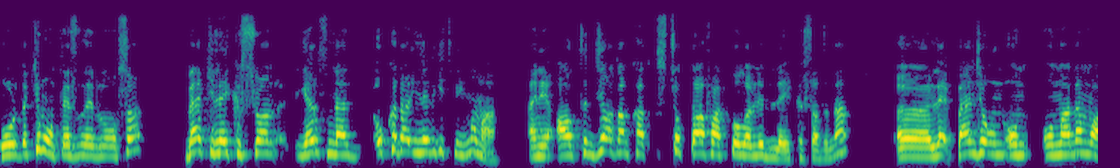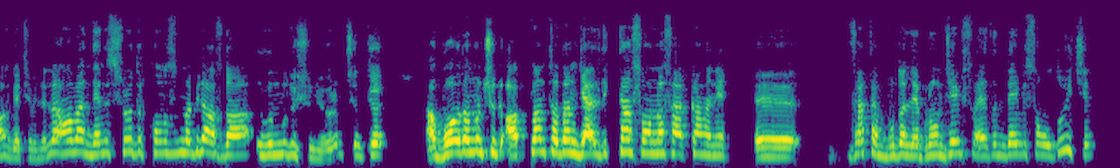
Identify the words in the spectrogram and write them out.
oradaki Montrezl Harrell olsa belki Lakers şu an yarısından o kadar ileri gitmeyeyim ama hani 6. adam katkısı çok daha farklı olabilirdi Lakers adına. Ee, bence on, on, onlardan vazgeçebilirler ama ben Dennis Schroeder konusunda biraz daha ılımlı düşünüyorum. Çünkü bu adamın çünkü Atlanta'dan geldikten sonra Serkan hani e, zaten burada LeBron James ve Anthony Davis olduğu için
